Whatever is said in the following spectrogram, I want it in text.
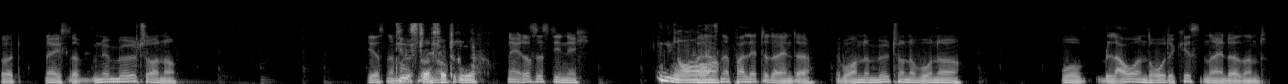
Gut. Nächste. Eine Mülltonne. Hier ist eine Die ist gleich da Mülltonne. drüber. Nee, das ist die nicht. Weil da No. ist eine Palette dahinter. Wir brauchen eine Mülltonne, wo eine. wo blaue und rote Kisten dahinter sind.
